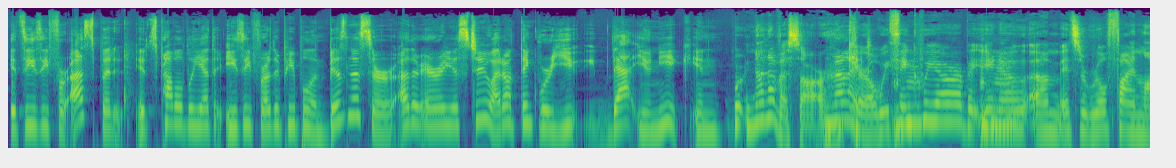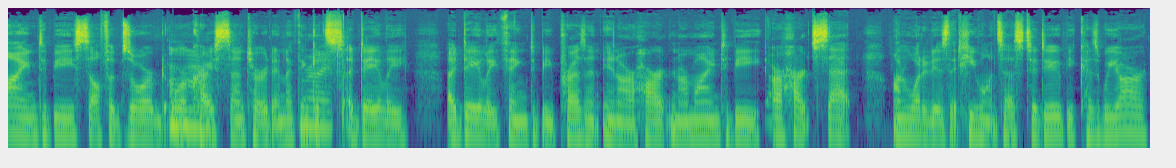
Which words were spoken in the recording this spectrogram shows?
it's easy for us, but it's probably other, easy for other people in business or other areas too. I don't think we're u- that unique in. We're, none of us are, right. Carol. We mm-hmm. think we are, but you mm-hmm. know, um, it's a real fine line to be self-absorbed or mm-hmm. Christ-centered, and I think right. it's a daily, a daily thing to be present in our heart and our mind, to be our heart set on what it is that He wants us to do, because we are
